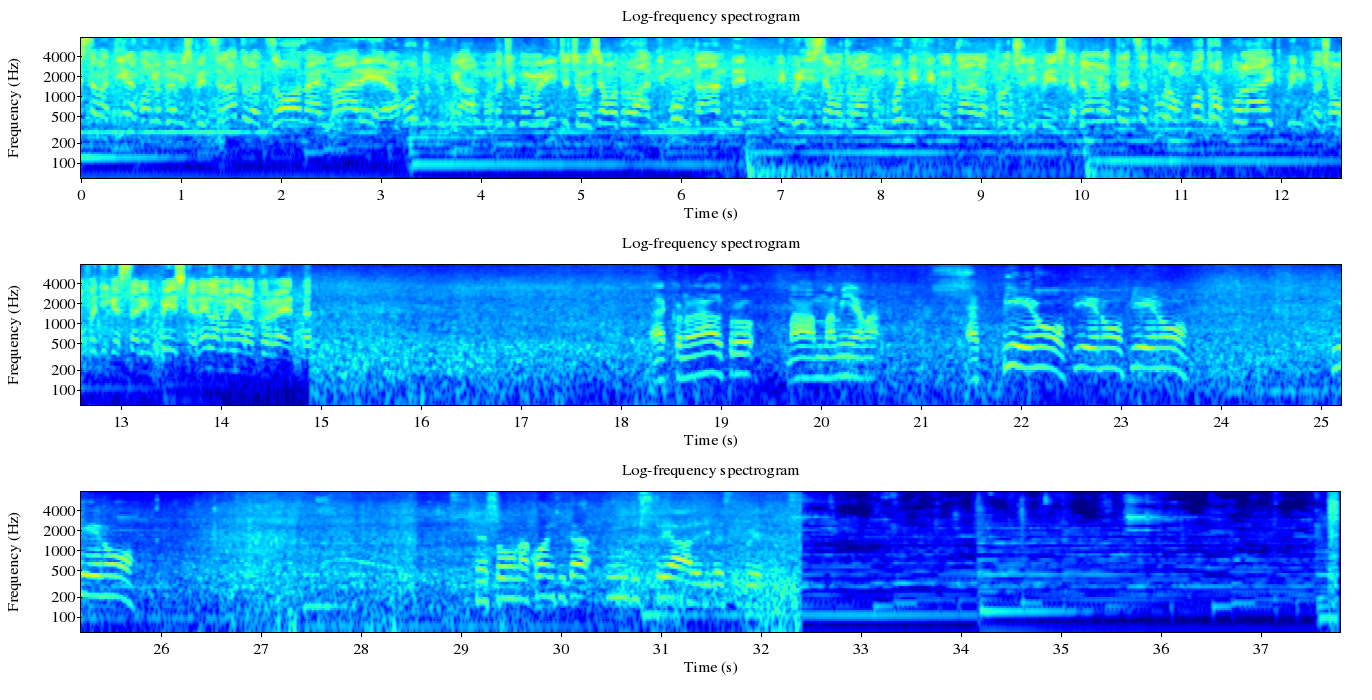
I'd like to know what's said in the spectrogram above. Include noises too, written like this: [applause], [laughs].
Questa mattina quando abbiamo ispezionato la zona il mare era molto più calmo. Oggi pomeriggio ce lo siamo trovati montante e quindi ci stiamo trovando un po' in difficoltà nell'approccio di pesca. Abbiamo un'attrezzatura un po' troppo light, quindi facciamo fatica a stare in pesca nella maniera corretta. Eccone un altro. Mamma mia, ma è pieno, pieno, pieno. Pieno. Ce ne sono una quantità industriale di questi qui.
